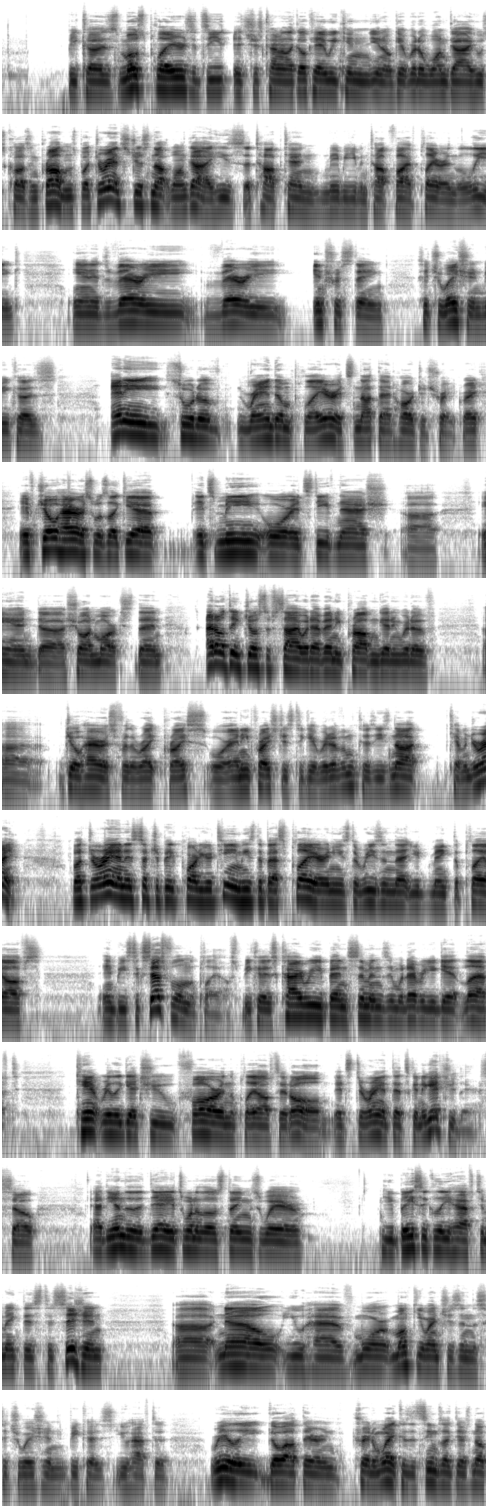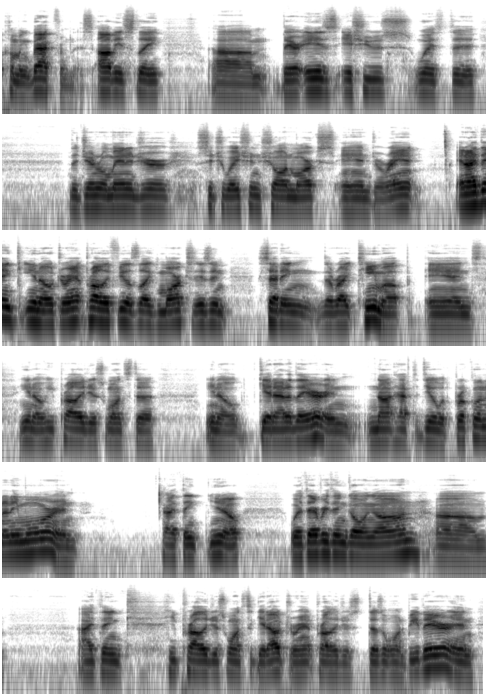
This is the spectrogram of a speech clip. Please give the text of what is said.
because most players it's e- it's just kind of like okay, we can, you know, get rid of one guy who's causing problems, but Durant's just not one guy. He's a top 10, maybe even top 5 player in the league, and it's very very interesting situation because any sort of random player, it's not that hard to trade, right? If Joe Harris was like, yeah, it's me or it's Steve Nash uh, and uh, Sean Marks, then I don't think Joseph Tsai would have any problem getting rid of uh, Joe Harris for the right price or any price just to get rid of him because he's not Kevin Durant. But Durant is such a big part of your team. He's the best player, and he's the reason that you'd make the playoffs and be successful in the playoffs because Kyrie, Ben Simmons, and whatever you get left can't really get you far in the playoffs at all. It's Durant that's going to get you there. So at the end of the day, it's one of those things where you basically have to make this decision. Uh, now you have more monkey wrenches in the situation because you have to really go out there and trade away because it seems like there's no coming back from this. Obviously, um, there is issues with the the general manager situation, Sean Marks and Durant. And I think, you know, Durant probably feels like Marks isn't setting the right team up and, you know, he probably just wants to, you know, get out of there and not have to deal with Brooklyn anymore and I think, you know, with everything going on, um, I think he probably just wants to get out. Durant probably just doesn't want to be there and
